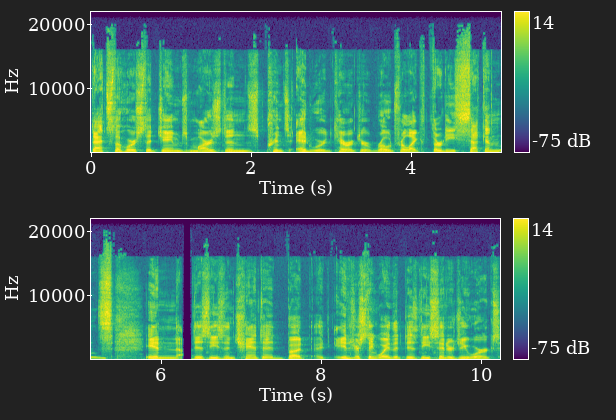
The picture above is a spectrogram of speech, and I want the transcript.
that's the horse that James Marsden's Prince Edward character rode for like 30 seconds in Disney's Enchanted. But uh, interesting way that Disney Synergy works.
